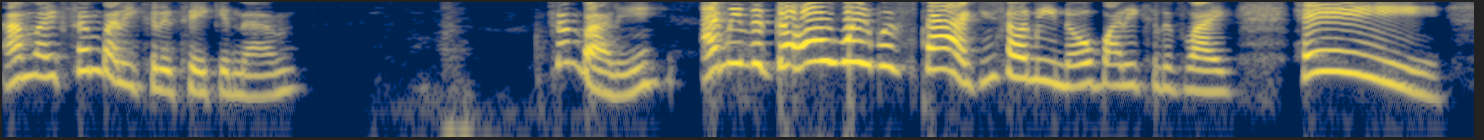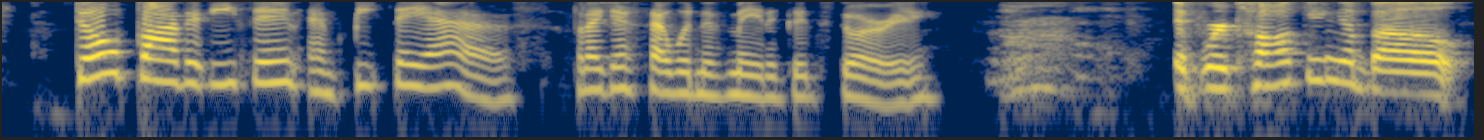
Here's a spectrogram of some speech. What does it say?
I'm like, somebody could have taken them. Somebody. I mean, the, the whole way was packed. You telling me nobody could have like, hey, don't bother Ethan and beat their ass. But I guess that wouldn't have made a good story. If we're talking about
